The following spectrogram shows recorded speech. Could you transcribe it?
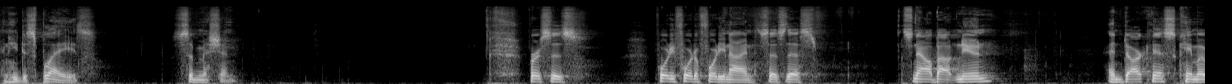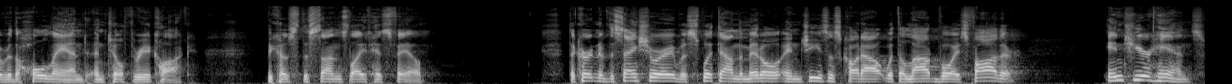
and He displays submission. Verses 44 to 49 says this It's now about noon, and darkness came over the whole land until three o'clock, because the sun's light has failed. The curtain of the sanctuary was split down the middle, and Jesus called out with a loud voice, Father, into your hands,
